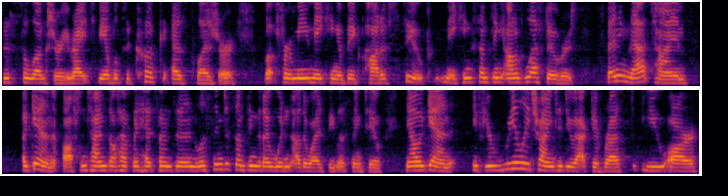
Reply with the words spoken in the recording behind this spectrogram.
this is a luxury, right? To be able to cook as pleasure. But for me, making a big pot of soup, making something out of leftovers, spending that time, again, oftentimes I'll have my headphones in, listening to something that I wouldn't otherwise be listening to. Now, again, if you're really trying to do active rest, you are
